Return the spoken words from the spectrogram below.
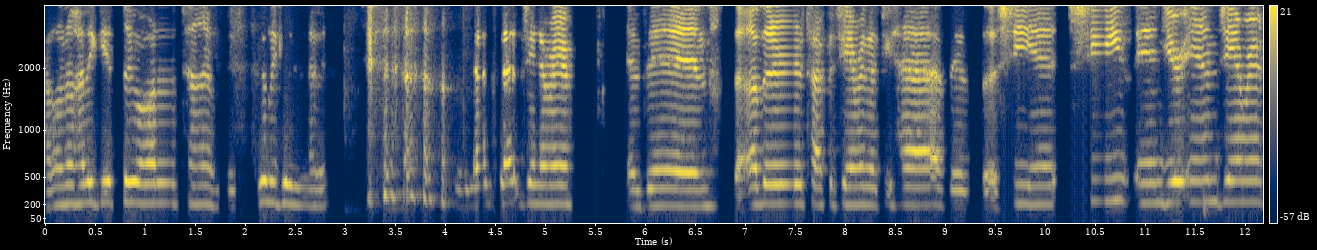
I don't know how to get through all the time. They're really good at it. that's that jammer. And then the other type of jammer that you have is the she in, she's in, you're in jammer.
